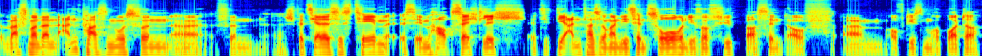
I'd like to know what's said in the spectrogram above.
was man dann anpassen muss für ein, äh, für ein spezielles System, ist eben hauptsächlich die, die Anpassung an die Sensoren, die verfügbar sind auf, ähm, auf diesem Roboter.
